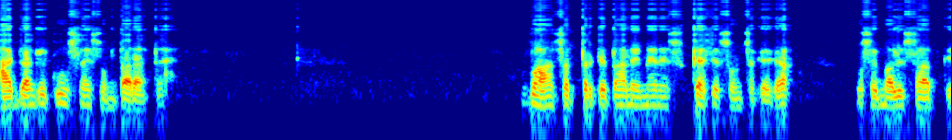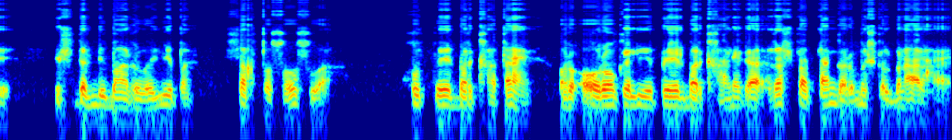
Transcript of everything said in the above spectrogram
ہاتھ جا کے کوسنے سنتا رہتا ہے۔ وہاں ستر کے تانے میں نے کیسے سن سکے گا؟ اسے مولوی صاحب کے اس ڈنڈی بار رویے پر سخت افسوس ہوا۔ خود پیٹ بھر کھاتا ہے اور اوروں کے لیے پیٹ بھر کھانے کا رستہ تنگ اور مشکل بنا رہا ہے۔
